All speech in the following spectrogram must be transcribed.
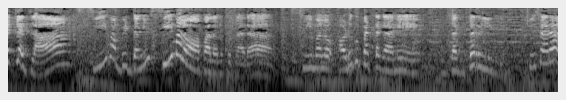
ఎట్లెట్లా? సీమ బిడ్డని సీమలో ఆపాలనుకున్నారా సీమలో అడుగు పెట్టగానే దగ్గరిల్లింది. చూసారా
